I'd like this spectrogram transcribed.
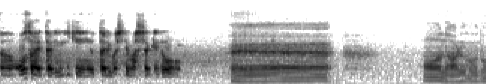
うん、抑えたり意見言ったりはしてましたけど。へえああなるほど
